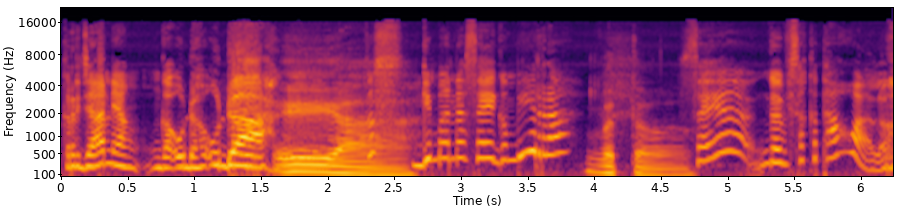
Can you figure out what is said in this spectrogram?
kerjaan yang nggak udah-udah gitu. Iya. Terus gimana saya gembira? Betul. Saya nggak bisa ketawa loh.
